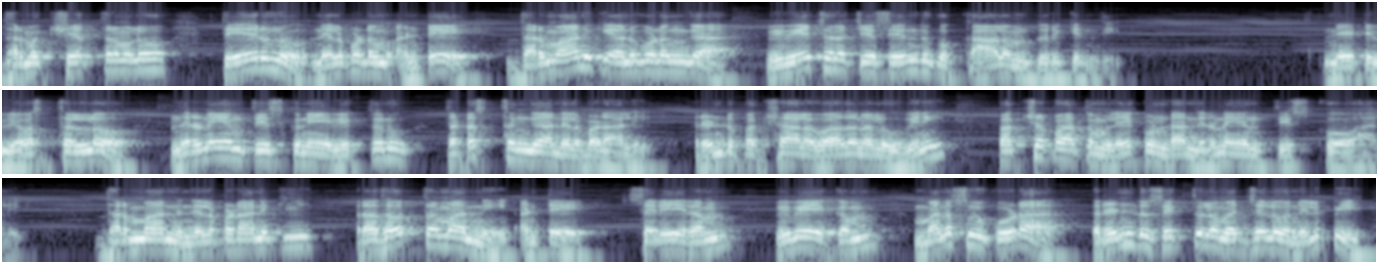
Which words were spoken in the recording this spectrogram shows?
ధర్మక్షేత్రంలో తేరును నిలపడం అంటే ధర్మానికి అనుగుణంగా వివేచన చేసేందుకు కాలం దొరికింది. నేటి వ్యవస్థల్లో నిర్ణయం తీసుకునే వ్యక్తులు తటస్థంగా నిలబడాలి. రెండు పక్షాల వాదనలు విని పక్షపాతం లేకుండా నిర్ణయం తీసుకోవాలి. ధర్మాన్ని నిలపడానికి రథోత్తమాన్ని అంటే శరీరం వివేకం మనసు కూడా రెండు శక్తుల మధ్యలో నిలిపి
